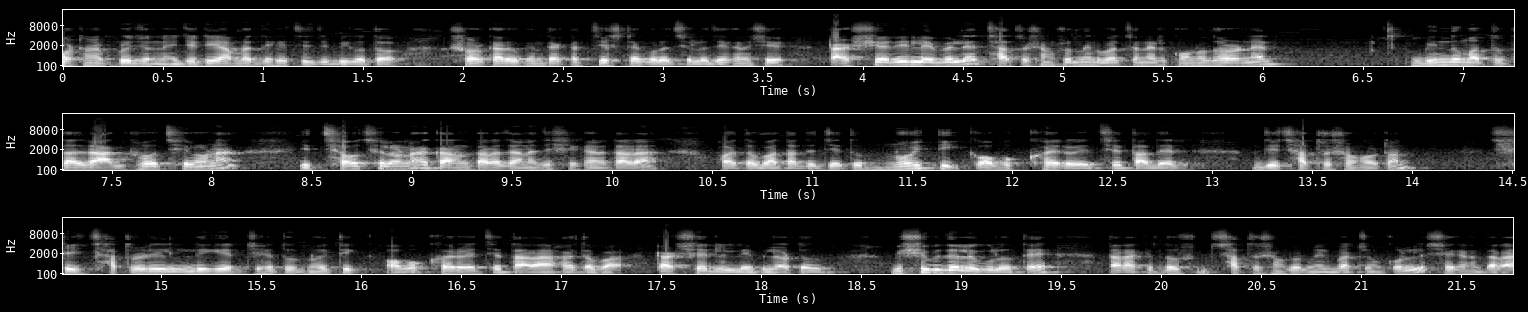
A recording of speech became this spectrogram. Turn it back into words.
গঠনের প্রয়োজন নেই, যেটি আমরা দেখেছি যে বিগত সরকারও কিন্তু একটা চেষ্টা করেছিল, যেখানে সে টার্সিয়ারি লেভেলে ছাত্র সংসদ নির্বাচনের কোনো ধরনের বিন্দুমাত্র তাদের আগ্রহ ছিল না, ইচ্ছাও ছিল না, কারণ তারা জানে যে সেখানে তারা হয়তো বা তাদের যেহেতু নৈতিক অবক্ষয় রয়েছে, তাদের যে ছাত্র সংগঠন সেই ছাত্র লীগের যেহেতু নৈতিক অবক্ষয় রয়েছে, তারা হয়তো বা টার্সিয়ারি লেভেল অর্থাৎ বিশ্ববিদ্যালয়গুলোতে তারা কিন্তু ছাত্র সংসদ নির্বাচন করলে সেখানে তারা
